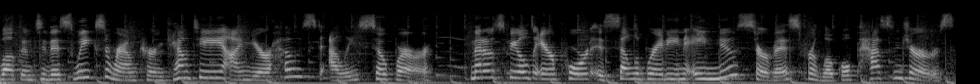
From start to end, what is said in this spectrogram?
Welcome to this week's Around Kern County. I'm your host, Ali Soper. Meadows Field Airport is celebrating a new service for local passengers.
